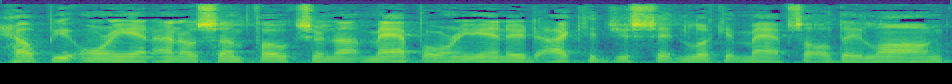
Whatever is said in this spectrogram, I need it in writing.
help you orient. I know some folks are not map oriented. I could just sit and look at maps all day long.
